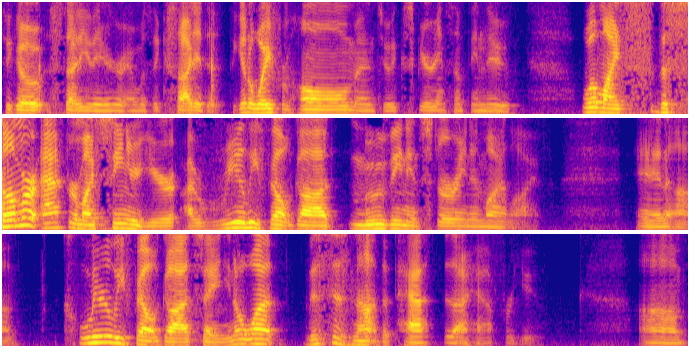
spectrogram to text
to go study there and was excited to, to get away from home and to experience something new. Well, my the summer after my senior year, I really felt God moving and stirring in my life, and um, clearly felt God saying, "You know what? This is not the path that I have for you. Um,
